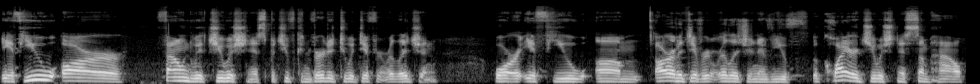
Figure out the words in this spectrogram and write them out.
If you are found with Jewishness, but you've converted to a different religion, or if you um, are of a different religion and you've acquired Jewishness somehow,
